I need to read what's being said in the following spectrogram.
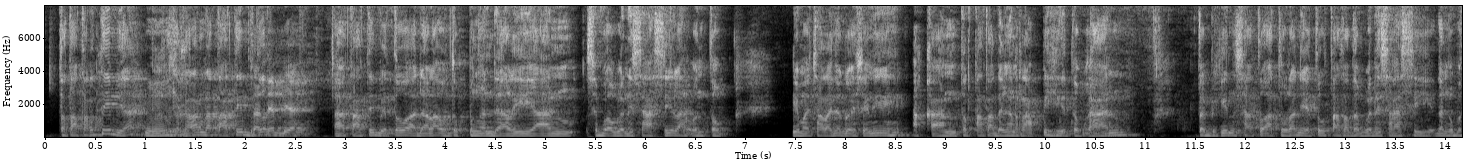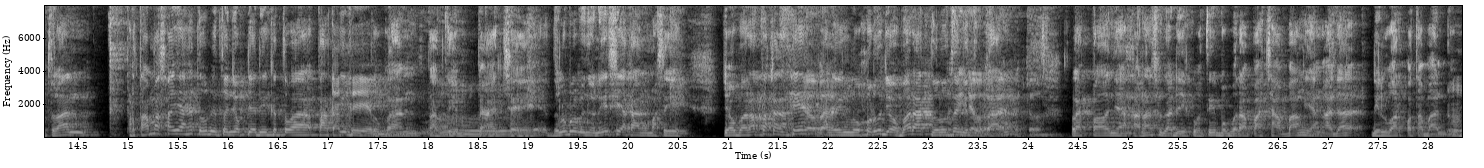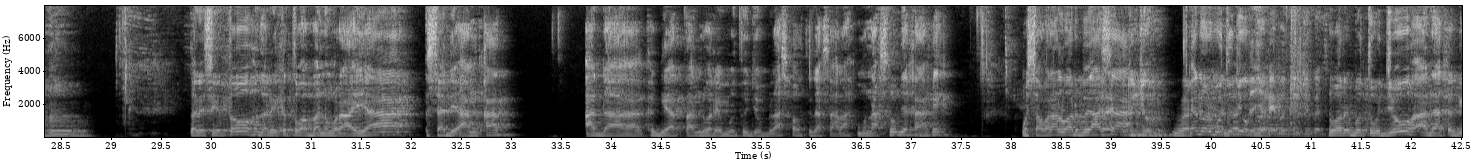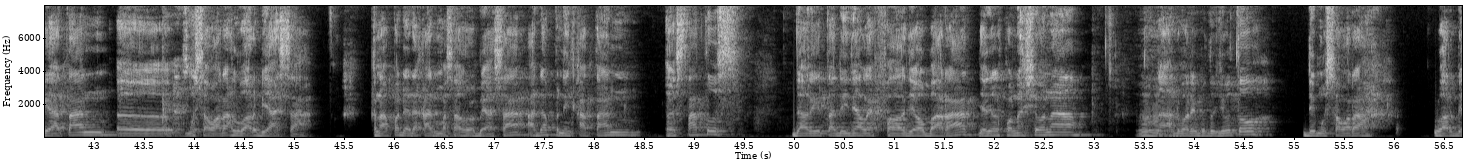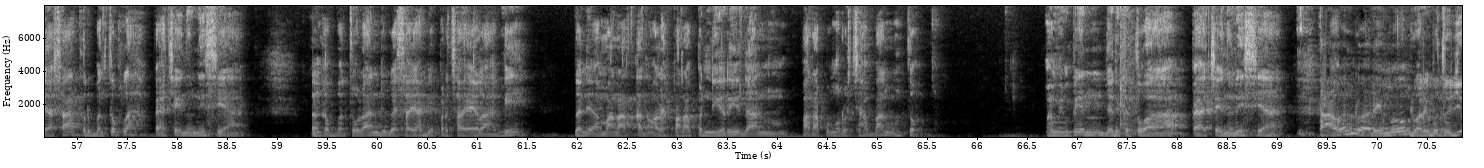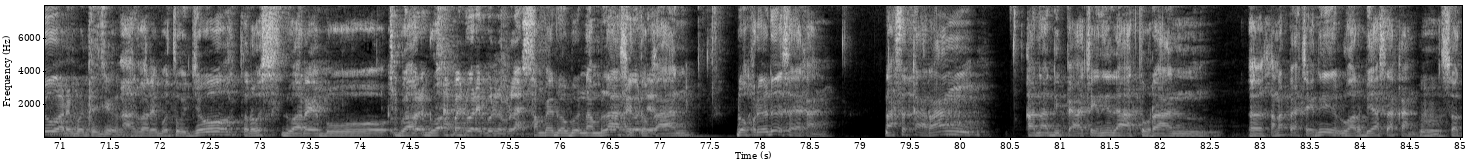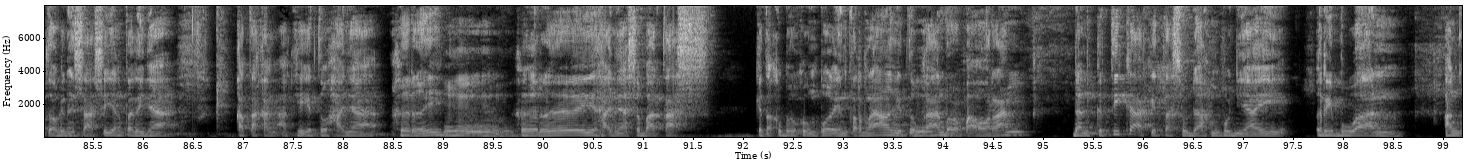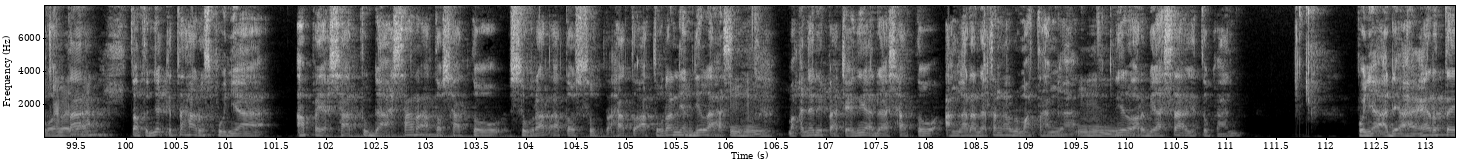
tata tertib ya, sekarang ada tatib, itu- ya. Nah, tatib itu adalah untuk pengendalian sebuah organisasi lah untuk gimana caranya organisasi ini akan tertata dengan rapih gitu kan. Kita bikin satu aturan yaitu tata organisasi dan kebetulan pertama saya itu ditunjuk jadi ketua tatib, Tatib. gitu kan, tatib PAC. Dulu belum Indonesia Kang masih Jawa Barat lah Jawa Barat. paling luhur itu Jawa Barat dulu tuh gitu Jawa kan. Barat, betul. Levelnya karena sudah diikuti beberapa cabang yang ada di luar kota Bandung. Dari situ dari ketua Bandung Raya saya diangkat ada kegiatan 2017 kalau tidak salah Munaslup ya Kang Aki. Musyawarah luar biasa. 2007. Eh 2007. 2007 betul. 2007 ada kegiatan eh, musyawarah luar biasa. Kenapa diadakan musyawarah luar biasa? Ada peningkatan eh, status dari tadinya level Jawa Barat jadi level nasional. Nah 2007 tuh di musyawarah luar biasa terbentuklah PAC Indonesia. Dan kebetulan juga saya dipercaya lagi dan diamanatkan oleh para pendiri dan para pengurus cabang untuk memimpin jadi ketua PAC Indonesia. Tahun 2000 2007 2007. Nah, 2007 terus 2000 dua, dua, Sampai 2016. sampai 2016 itu kan. Dua periode saya kan. Nah, sekarang karena di PAC ini ada aturan eh, karena PAC ini luar biasa kan. Suatu organisasi yang tadinya katakan Aki itu hanya herei, Hmm. herei hanya sebatas kita kumpul-kumpul internal gitu kan beberapa orang dan ketika kita sudah mempunyai ribuan anggota tentunya kita harus punya apa ya satu dasar atau satu surat atau satu aturan yang jelas. Makanya di PAC ini ada satu anggaran dasar rumah tangga. Ini luar biasa gitu kan. Punya ADART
